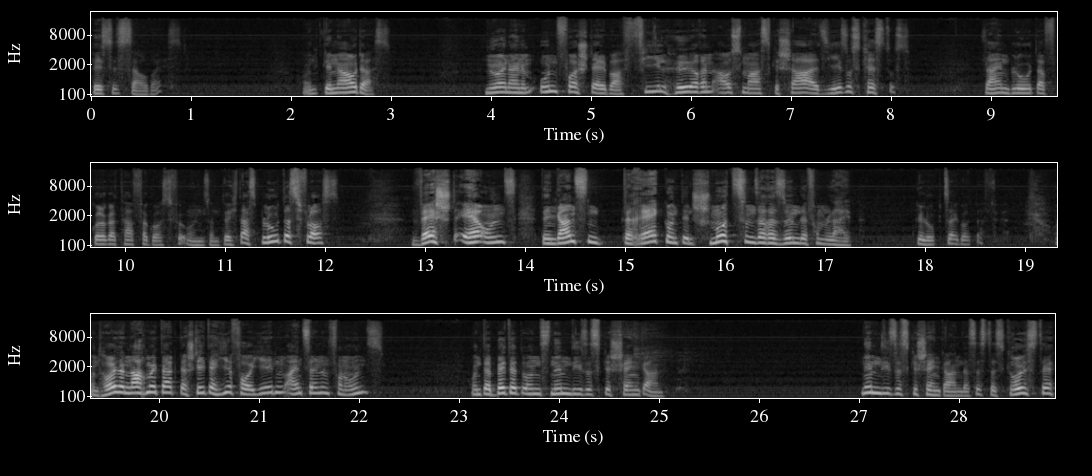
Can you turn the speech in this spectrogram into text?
bis es sauber ist. Und genau das, nur in einem unvorstellbar viel höheren Ausmaß geschah, als Jesus Christus sein Blut auf Golgatha vergoss für uns. Und durch das Blut, das floss, wäscht er uns den ganzen Dreck und den Schmutz unserer Sünde vom Leib. Gelobt sei Gott dafür. Und heute Nachmittag, da steht er hier vor jedem Einzelnen von uns und er bittet uns, nimm dieses Geschenk an. Nimm dieses Geschenk an. Das ist das größte,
